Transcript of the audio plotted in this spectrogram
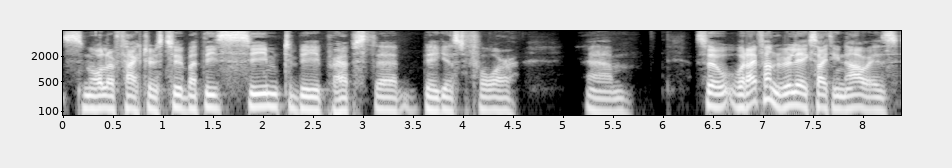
smaller factors too, but these seem to be perhaps the biggest four. Um, so what I found really exciting now is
